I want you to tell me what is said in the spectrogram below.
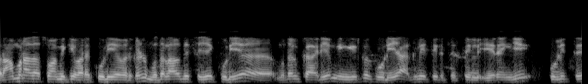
ராமநாத சுவாமிக்கு வரக்கூடியவர்கள் முதலாவது செய்யக்கூடிய முதல் காரியம் இங்கு இருக்கக்கூடிய அக்னி தீர்த்தத்தில் இறங்கி குளித்து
